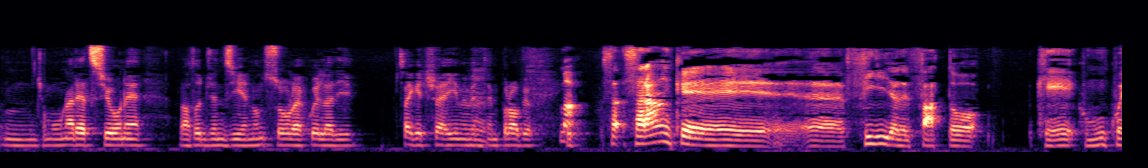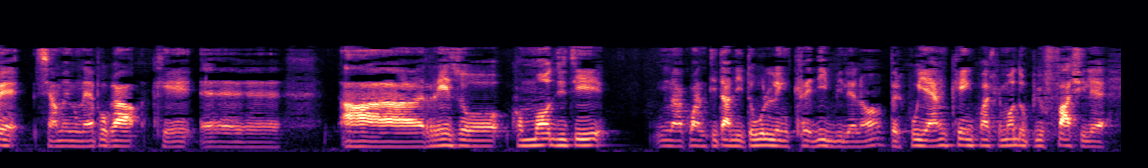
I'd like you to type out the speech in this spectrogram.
diciamo, una reazione lato Gen Z e non solo è quella di sai che c'è, io mi metto mm. in proprio. Ma e... sa- sarà anche eh, figlia del fatto che comunque siamo in un'epoca che eh, ha reso commodity una quantità di tool incredibile, no? Per cui è anche in qualche modo più facile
